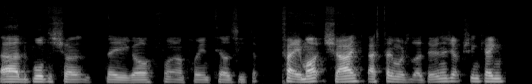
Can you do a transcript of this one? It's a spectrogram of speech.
uh, the border shot. There you go. I'm playing pretty much. Aye, that's pretty much what they're doing, Egyptian King.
